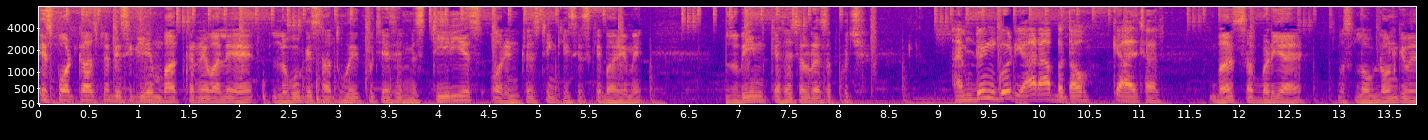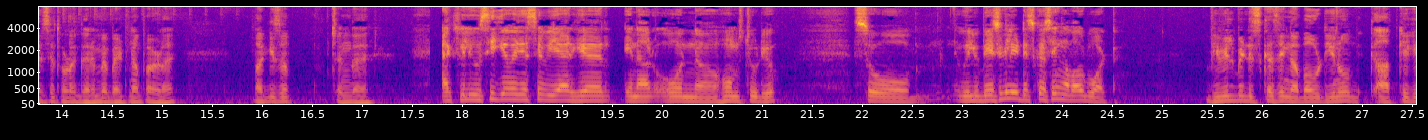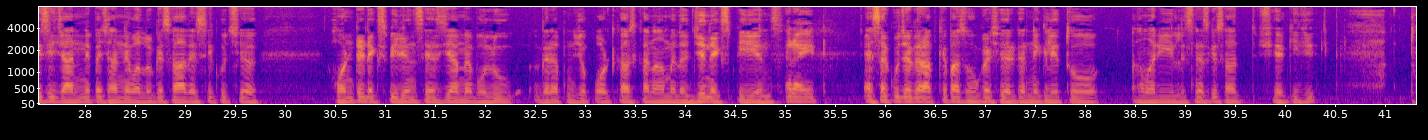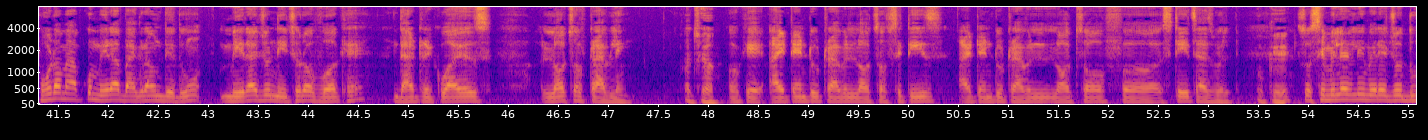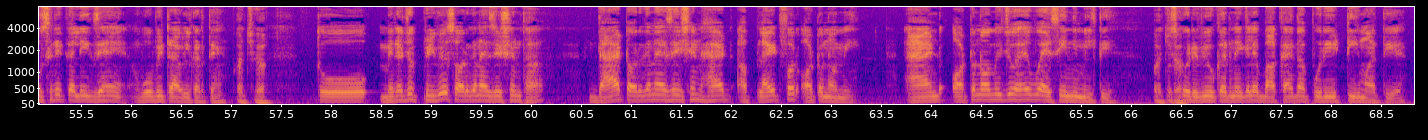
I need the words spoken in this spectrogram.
इस पॉडकास्ट पे बेसिकली हम बात करने वाले हैं लोगों के साथ हुए कुछ ऐसे मिस्टीरियस और इंटरेस्टिंग केसेस के बारे में। जुबीन कैसा चल रहा है सब कुछ? आई एम डूइंग गुड यार, आप बताओ, क्या हाल चाल बस सब बढ़िया है। बस लॉकडाउन की वजह से थोड़ा घर में बैठना पड़ रहा है। बाकी सब चंगा है। एक्चुअली उसी की वजह से we are here in our own home studio so will be basically discussing about what we will be discussing about you know आपके किसी जानने पहचानने वालों के साथ ऐसे कुछ हॉन्टेड एक्सपीरियंसेस या मैं बोलूँ अगर अपने जो पॉडकास्ट का नाम है द जिन एक्सपीरियंस राइट ऐसा कुछ अगर आपके पास होगा शेयर करने के लिए तो हमारी लिसनर्स के साथ शेयर कीजिए। थोड़ा मैं आपको मेरा बैकग्राउंड दे दूँ। मेरा जो नेचर ऑफ़ वर्क है that requires lots of travelling अच्छा। Okay I tend to travel lots of cities I tend to travel lots of states as well. Okay so similarly मेरे जो दूसरे कलीग्स हैं वो भी ट्रैवल करते हैं। अच्छा। तो मेरा जो प्रीवियस ऑर्गेनाइजेशन था that organisation had applied for autonomy and autonomy जो है वो ऐसे ही नहीं मिलती। अच्छा। उसको रिव्यू करने के लिए बाकायदा पूरी टीम आती है।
